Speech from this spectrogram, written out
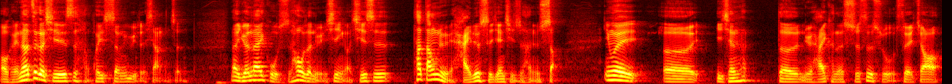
OK，那这个其实是很会生育的象征。那原来古时候的女性啊，其实她当女孩的时间其实很少，因为呃以前的女孩可能十四十五岁就要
